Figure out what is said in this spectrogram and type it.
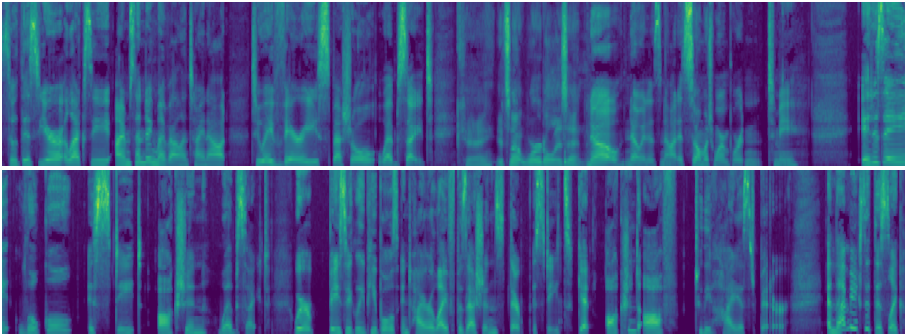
So, this year, Alexi, I'm sending my Valentine out to a very special website. Okay. It's not Wordle, is it? No, no, it is not. It's so much more important to me. It is a local estate auction website where basically people's entire life possessions, their estates, get auctioned off to the highest bidder. And that makes it this like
